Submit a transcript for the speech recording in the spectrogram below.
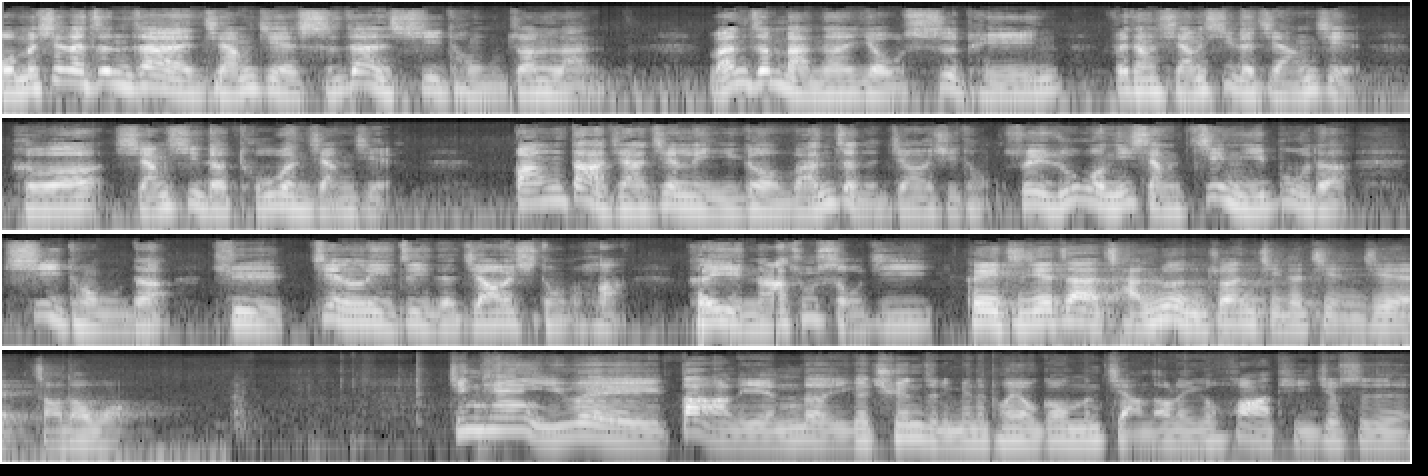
我们现在正在讲解实战系统专栏，完整版呢有视频，非常详细的讲解和详细的图文讲解，帮大家建立一个完整的交易系统。所以，如果你想进一步的系统的去建立自己的交易系统的话，可以拿出手机，可以直接在缠论专辑的简介找到我。今天一位大连的一个圈子里面的朋友跟我们讲到了一个话题，就是。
